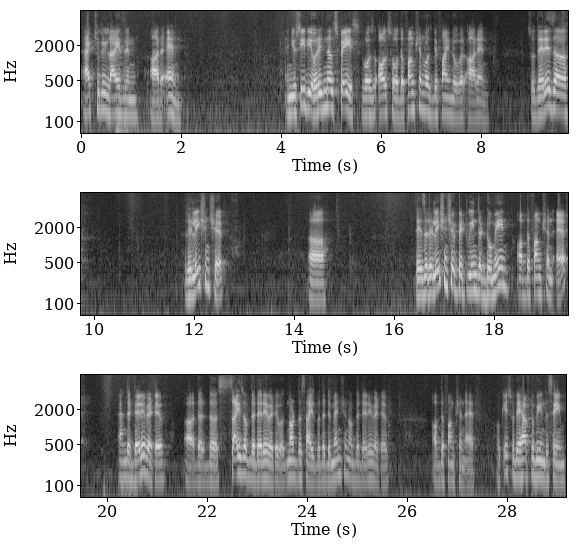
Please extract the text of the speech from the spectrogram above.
actually lies in Rn. And you see the original space was also, the function was defined over Rn. So there is a relationship uh, there is a relationship between the domain of the function f and the derivative, uh, the, the size of the derivative, not the size, but the dimension of the derivative of the function f. Okay, so they have to be in the same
